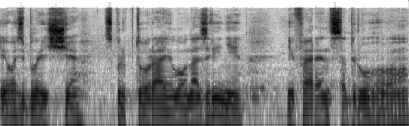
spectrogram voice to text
І ось ближче скульптура Ілона Зріні і Ференса II.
